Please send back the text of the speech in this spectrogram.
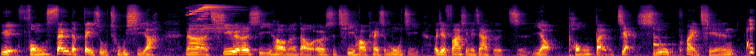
月逢三的倍数除息啊。那七月二十一号呢，到二十七号开始募集，而且发行的价格只要铜板价十五块钱，一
